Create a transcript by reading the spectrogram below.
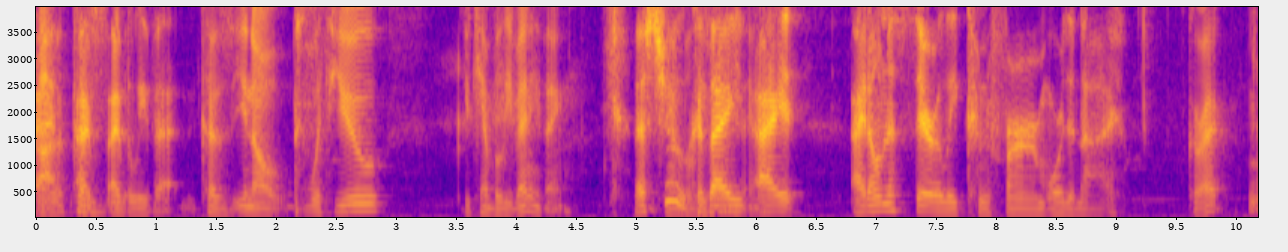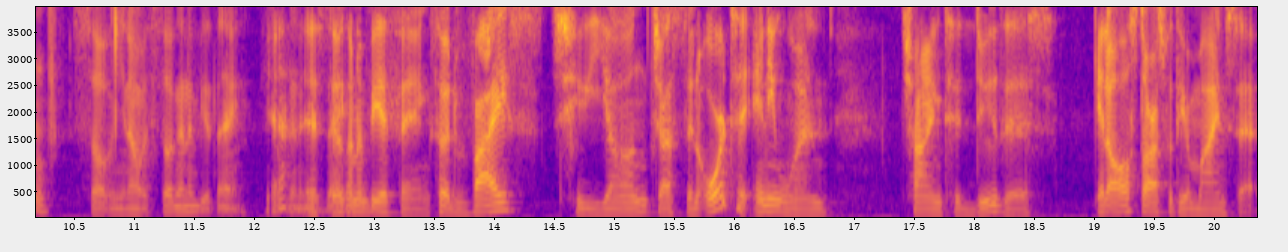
I, Uh, I, I believe that. because you know with you you can't believe anything That's true. Because I. I I don't necessarily confirm or deny. correct so you know it's still gonna be a thing Hmm. Yeah, gonna a it's still thing. going to be a thing. So, advice to young Justin or to anyone trying to do this, it all starts with your mindset.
